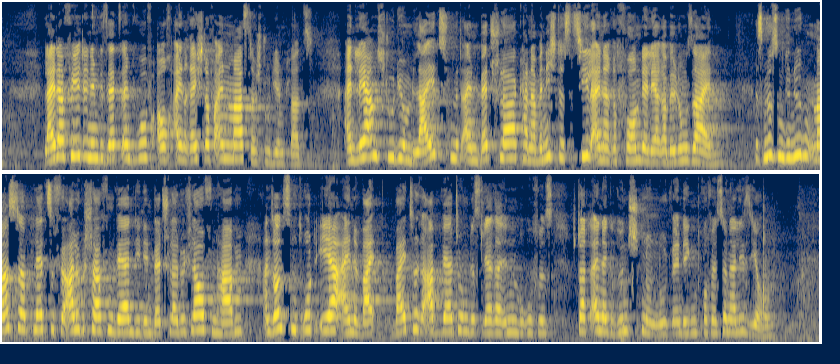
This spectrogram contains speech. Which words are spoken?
Leider fehlt in dem Gesetzentwurf auch ein Recht auf einen Masterstudienplatz. Ein Lehramtsstudium Light mit einem Bachelor kann aber nicht das Ziel einer Reform der Lehrerbildung sein. Es müssen genügend Masterplätze für alle geschaffen werden, die den Bachelor durchlaufen haben. Ansonsten droht eher eine weitere Abwertung des Lehrerinnenberufes statt einer gewünschten und notwendigen Professionalisierung.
